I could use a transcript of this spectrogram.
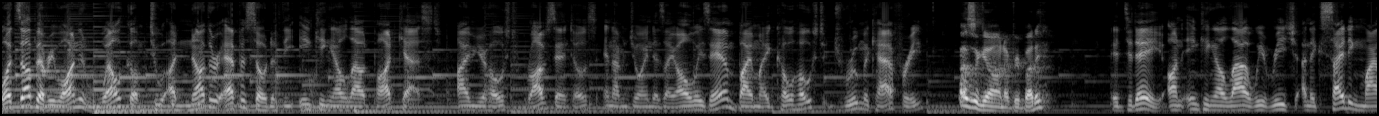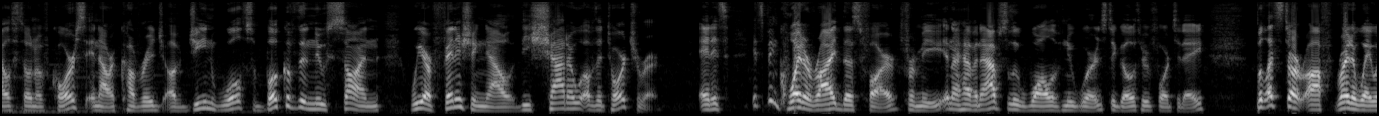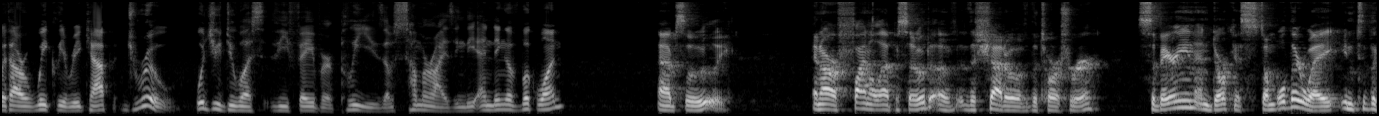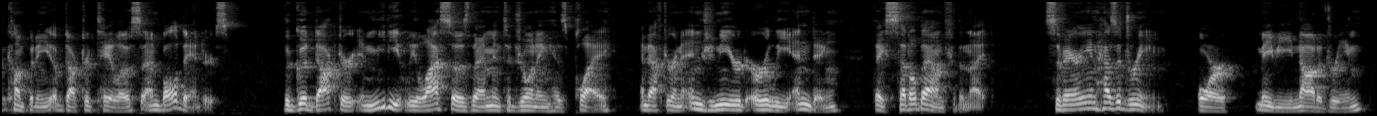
What's up, everyone, and welcome to another episode of the Inking Out Loud podcast. I'm your host, Rob Santos, and I'm joined, as I always am, by my co host, Drew McCaffrey. How's it going, everybody? And today on Inking Out Loud, we reach an exciting milestone, of course, in our coverage of Gene Wolfe's Book of the New Sun. We are finishing now The Shadow of the Torturer. And it's it's been quite a ride thus far for me, and I have an absolute wall of new words to go through for today. But let's start off right away with our weekly recap. Drew, would you do us the favor, please, of summarizing the ending of book one? Absolutely. In our final episode of The Shadow of the Torturer, Severian and Dorcas stumble their way into the company of Dr. Talos and Baldanders. The good doctor immediately lassos them into joining his play, and after an engineered early ending, they settle down for the night. Severian has a dream, or maybe not a dream,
